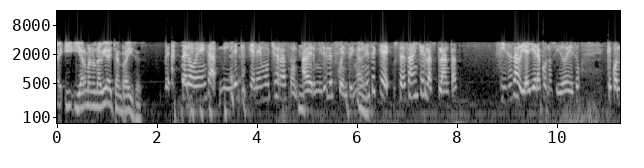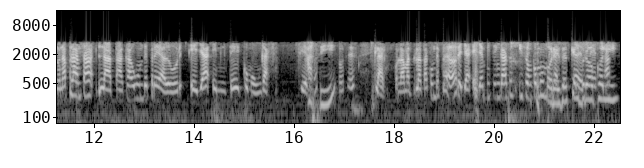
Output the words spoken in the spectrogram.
eh, y, y arman una vida, echan raíces. Pe- Pero venga, mire que tiene mucha razón. A ver, mire, les cuento. Imagínense que ustedes saben que las plantas, sí se sabía y era conocido eso, que cuando una planta la ataca a un depredador, ella emite como un gas, ¿cierto? ¿Ah, sí? Entonces, claro, cuando la, la ataca un depredador, ella ella emite gases y son como un Por eso es que el brócoli...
